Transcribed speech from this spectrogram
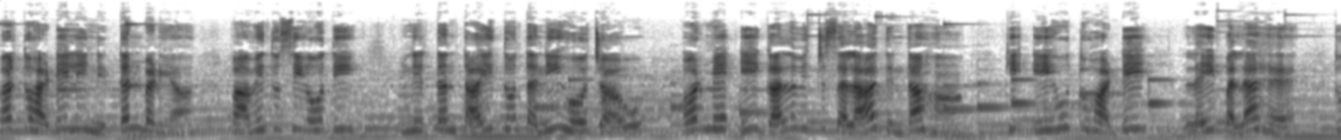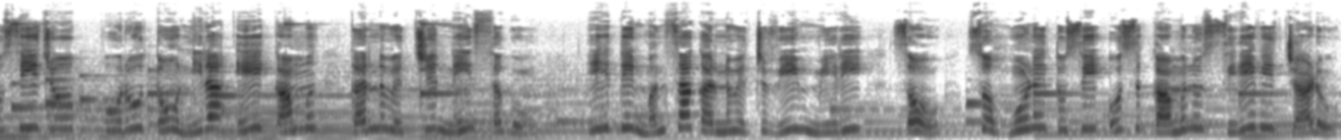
ਪਰ ਤੁਹਾਡੇ ਲਈ ਨਿਰਤਨ ਬਣਿਆ। ਭਾਵੇਂ ਤੁਸੀਂ ਉਹਦੀ ਨਿਰਤਨਤਾਈ ਤੋਂ ਤਨੀ ਹੋ ਜਾਓ। ਔਰ ਮੈਂ ਇਹ ਗੱਲ ਵਿੱਚ ਸਲਾਹ ਦਿੰਦਾ ਹਾਂ ਕਿ ਇਹੋ ਤੁਹਾਡੇ ਲਈ ਭਲਾ ਹੈ। ਤੁਸੀਂ ਜੋ ਪੁਰੂ ਤੋਂ ਨਿਰਾ ਇਹ ਕੰਮ ਕਰਨ ਵਿੱਚ ਨਹੀਂ ਸਗੋ, ਇਹ ਦੀ ਮਨਸਾ ਕਰਨ ਵਿੱਚ ਵੀ ਮੇਰੀ, ਸੋ ਸੋ ਹੁਣ ਤੁਸੀਂ ਉਸ ਕੰਮ ਨੂੰ ਸਿਰੇ ਵੀ ਚਾੜੋ।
